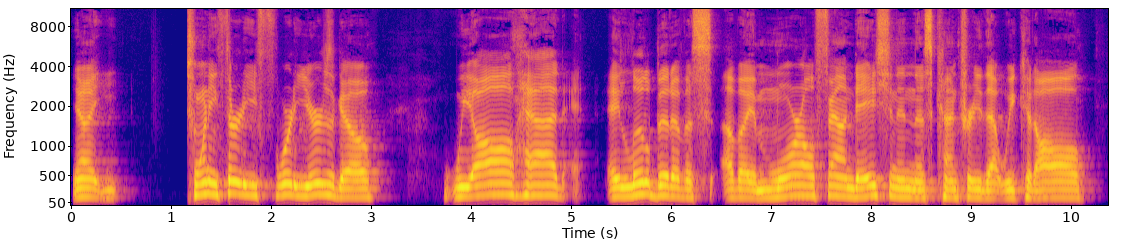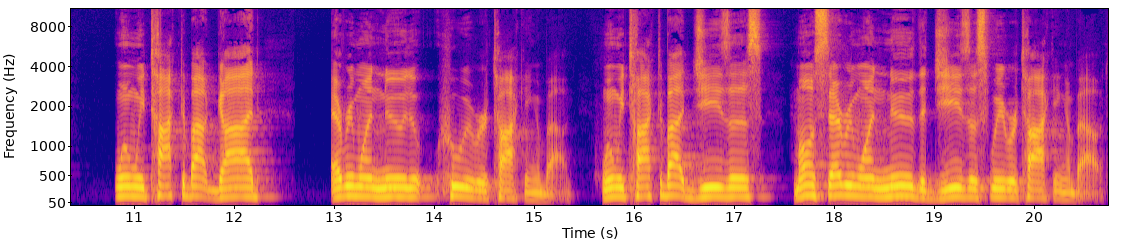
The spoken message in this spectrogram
you know 20 30 40 years ago we all had a little bit of a, of a moral foundation in this country that we could all when we talked about god everyone knew who we were talking about. When we talked about Jesus, most everyone knew the Jesus we were talking about.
